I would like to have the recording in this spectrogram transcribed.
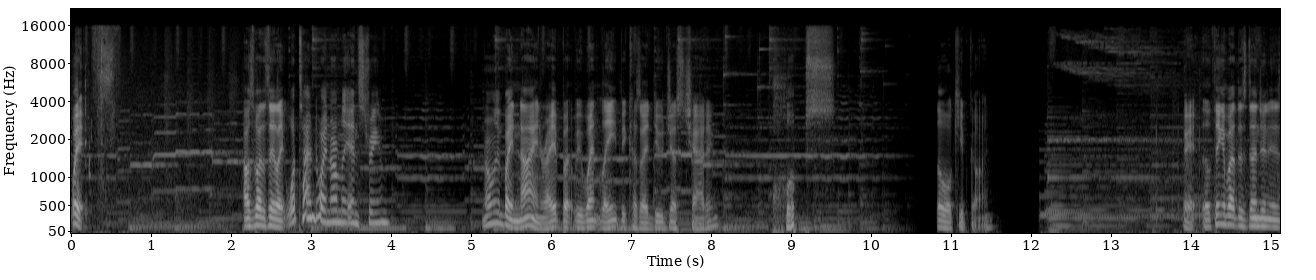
Wait. I was about to say, like, what time do I normally end stream? Normally by 9, right? But we went late because I do just chatting. Whoops. So we'll keep going. Okay, the thing about this dungeon is,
